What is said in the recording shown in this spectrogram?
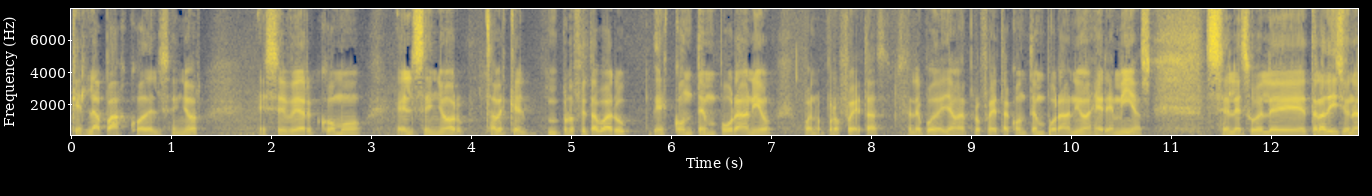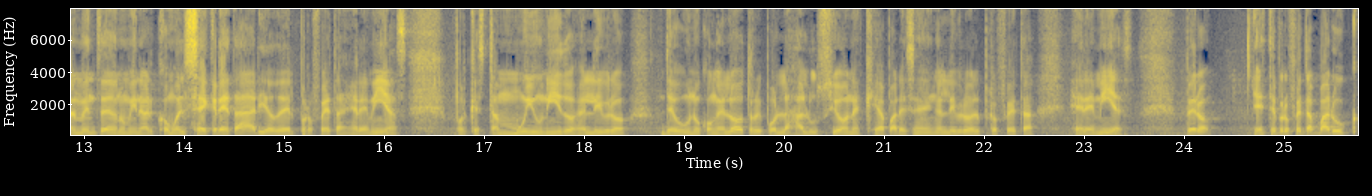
que es la Pascua del Señor. Ese ver cómo el Señor, sabes que el profeta Baruch es contemporáneo, bueno, profetas, se le puede llamar profeta, contemporáneo a Jeremías. Se le suele tradicionalmente denominar como el secretario del profeta Jeremías, porque están muy unidos el libro de uno con el otro y por las alusiones que aparecen en el libro del profeta Jeremías. Pero este profeta Baruch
